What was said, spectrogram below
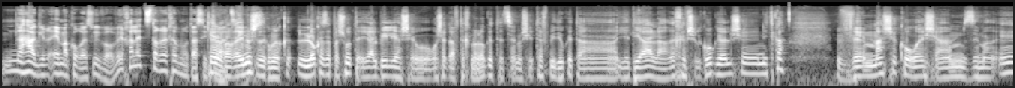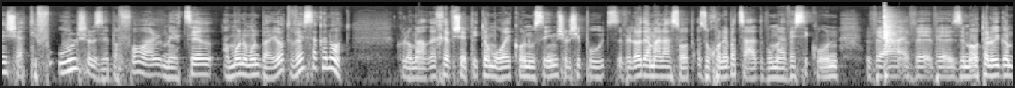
נהג יראה מה קורה סביבו ויחלץ את הרכב מאותה כן, סיטואציה. אבל ראינו שזה גם לא כזה פשוט. אייל ביליה, שהוא ראש אגף טכנולוגיות אצלנו, שיתף בדיוק את הידיעה על הרכב של גוגל שנתקע. ומה שקורה שם זה מראה שהתפעול של זה בפועל מייצר המון המון בעיות וסכנות. כלומר, רכב שפתאום רואה קונוסים של שיפוץ ולא יודע מה לעשות, אז הוא חונה בצד והוא מהווה סיכון, וה, ו, וזה מאוד תלוי גם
